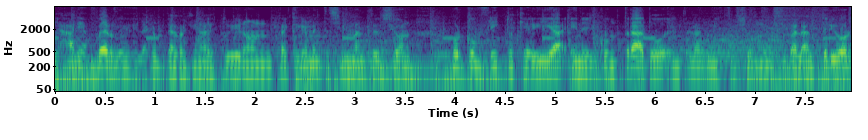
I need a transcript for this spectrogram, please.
las áreas verdes de la capital regional estuvieron prácticamente sin mantención por conflictos que había en el contrato entre la administración municipal anterior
